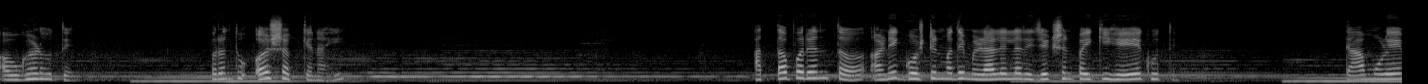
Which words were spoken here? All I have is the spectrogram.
अवघड होते परंतु अशक्य नाही. आतापर्यंत अनेक गोष्टींमध्ये मिळालेल्या रिजेक्शन पैकी हे एक होते. त्यामुळे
